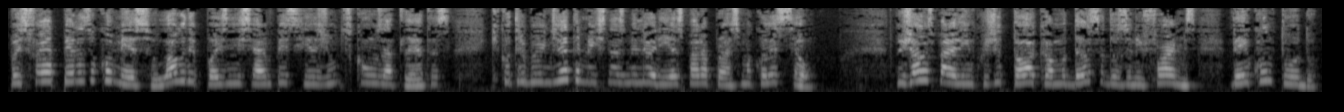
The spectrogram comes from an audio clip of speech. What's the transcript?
pois foi apenas o começo. Logo depois iniciaram pesquisas juntos com os atletas que contribuíram diretamente nas melhorias para a próxima coleção. Nos Jogos Paralímpicos de Tóquio, a mudança dos uniformes veio com tudo.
